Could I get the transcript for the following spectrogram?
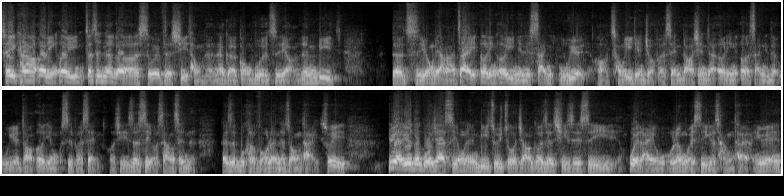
可以看到，二零二一这是那个 SWIFT 系统的那个公布的资料，人民币的使用量啊，在二零二一年的三五月啊，从一点九 percent 到现在二零二三年的五月到二点五四 percent，哦，其实这是有上升的，但是不可否认的状态。所以越来越多国家使用人民币去做交割，这其实是未来我认为是一个常态啊，因为。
